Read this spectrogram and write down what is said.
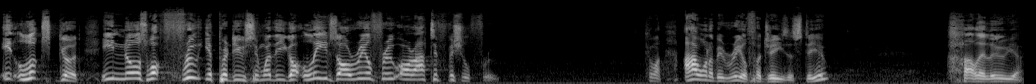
It looks good. He knows what fruit you're producing, whether you got leaves or real fruit or artificial fruit. Come on. I want to be real for Jesus. Do you? Hallelujah.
